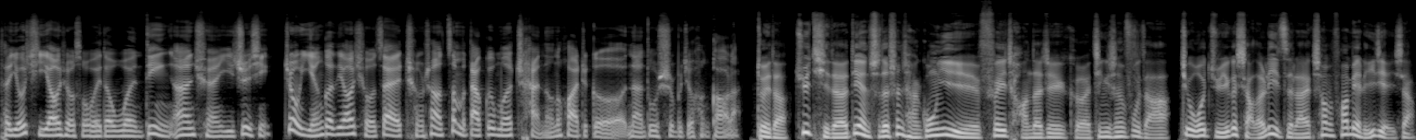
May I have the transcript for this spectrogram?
它尤其要求所谓的稳定、安全、一致性。这种严格的要求，在乘上这么大规模的产能的话，这个难度是不是就很高了？对的，具体的电池的生产工艺非常的这个精深复杂。就我举一个小的例子来，上方便理解一下。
